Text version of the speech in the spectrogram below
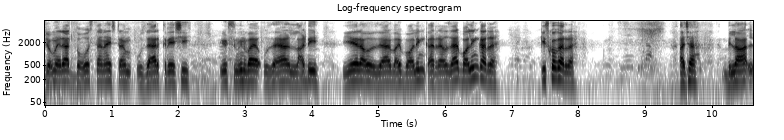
जो मेरा दोस्त है ना इस time Uzair Qureshi it's mean by Uzair Ladi. ये रहा उजैर भाई बॉलिंग कर रहा है उजैर बॉलिंग कर रहा है? किसको कर रहा है? अच्छा बिलाल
